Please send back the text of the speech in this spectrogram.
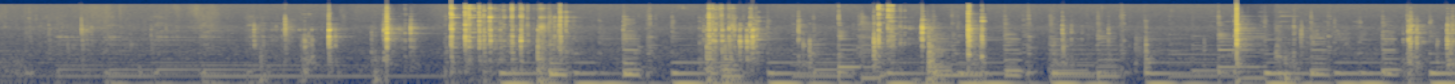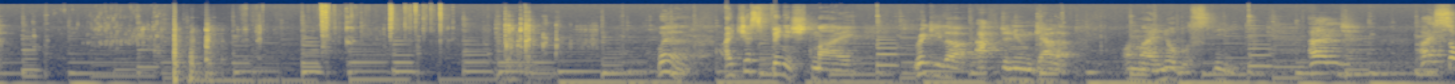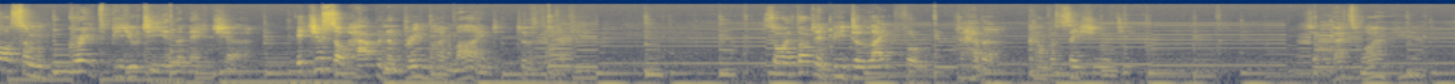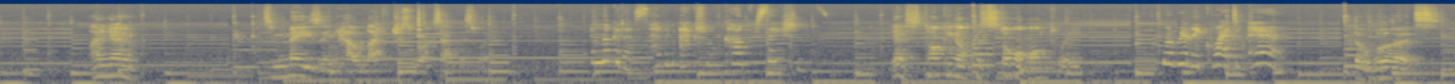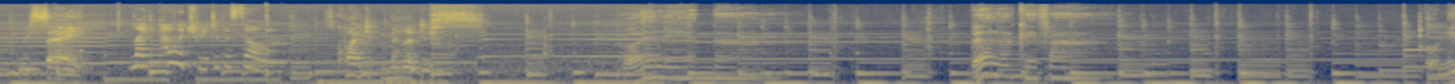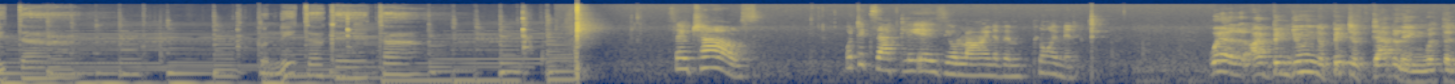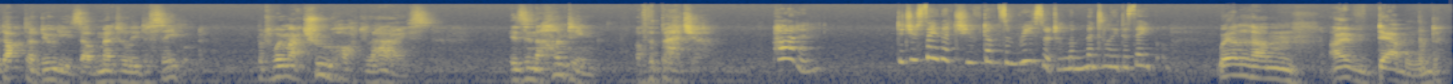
Well, I just finished my regular afternoon gallop on my noble steed, and I saw some great beauty in the nature. It just so happened to bring my mind to the thought of you. So I thought it'd be delightful to have a conversation with you. So that's why I'm here. I know. It's amazing how life just works out this way. And look at us having actual conversations. Yes, talking up a storm, aren't we? We're really quite a pair, The words we say, like poetry to the soul. it's quite melodious. Linda, bella che fa, bonita, bonita che ta. So, Charles, what exactly is your line of employment? Well, I've been doing a bit of dabbling with the doctor duties of mentally disabled. But where my true heart lies is in the hunting of the badger. Pardon? Did you say that you've done some research on the mentally disabled? Well, um, I've dabbled.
